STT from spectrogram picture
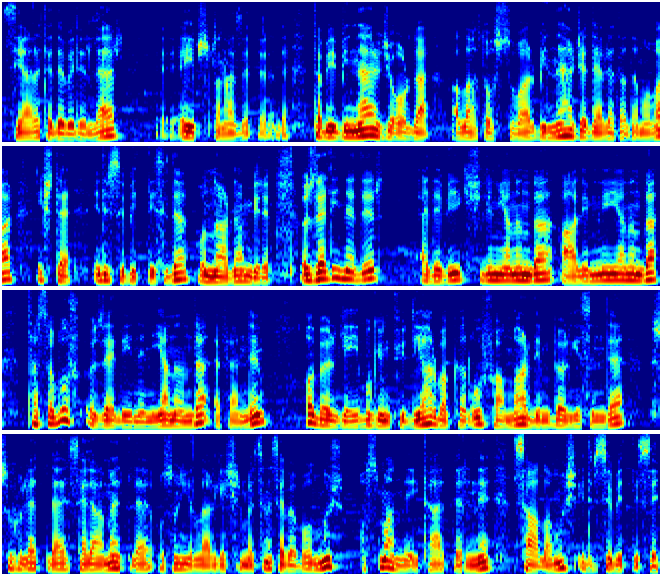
ziyaret edebilirler e, Eyüp Sultan Hazretleri'nde. Tabi binlerce orada Allah dostu var, binlerce devlet adamı var. İşte İdris-i Bitlisi de bunlardan biri. Özelliği nedir? Edebi kişiliğin yanında, alimliği yanında, tasavvuf özelliğinin yanında efendim o bölgeyi bugünkü Diyarbakır, Urfa, Mardin bölgesinde suhuletle, selametle uzun yıllar geçirmesine sebep olmuş, Osmanlı'ya itaatlerini sağlamış İdris-i Bitlisi.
